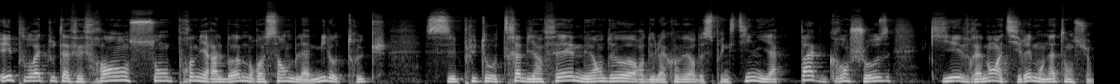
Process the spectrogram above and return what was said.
Et pour être tout à fait franc, son premier album ressemble à mille autres trucs. C'est plutôt très bien fait, mais en dehors de la cover de Springsteen, il n'y a pas grand chose qui ait vraiment attiré mon attention.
